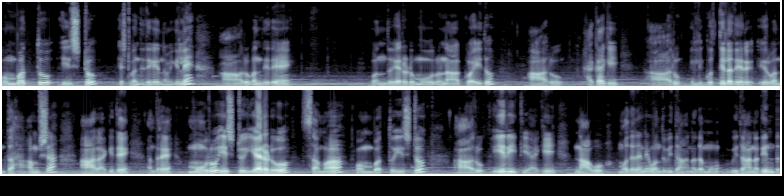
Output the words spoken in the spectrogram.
ಒಂಬತ್ತು ಇಷ್ಟು ಎಷ್ಟು ಬಂದಿದೆ ನಮಗಿಲ್ಲಿ? ಆರು ಬಂದಿದೆ. ಒಂದು, ಎರಡು, ಮೂರು, ನಾಲ್ಕು, ಐದು, ಆರು. ಹಾಗಾಗಿ ಆರು, ಇಲ್ಲಿ ಗೊತ್ತಿಲ್ಲದೆ ಇರುವಂತಹ ಅಂಶ ಆರಾಗಿದೆ. ಅಂದರೆ ಮೂರು ಇಷ್ಟು ಎರಡು ಸಮ ಒಂಬತ್ತು ಇಷ್ಟು ಆರು. ಈ ರೀತಿಯಾಗಿ ನಾವು ಮೊದಲನೇ ಒಂದು ವಿಧಾನದ ಮು, ವಿಧಾನದಿಂದ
